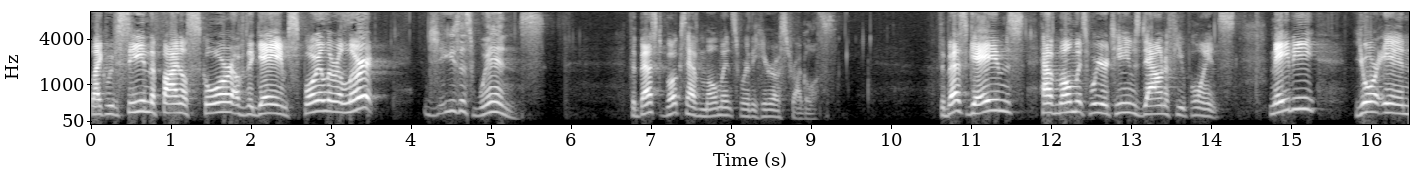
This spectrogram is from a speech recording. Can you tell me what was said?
like we've seen the final score of the game. Spoiler alert Jesus wins. The best books have moments where the hero struggles. The best games have moments where your team's down a few points. Maybe you're in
